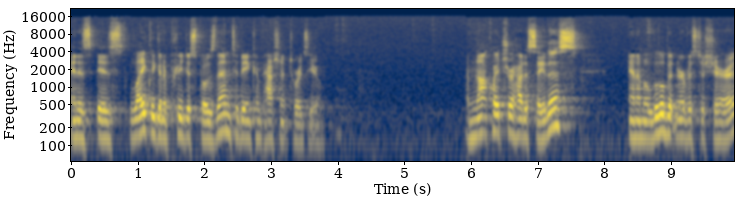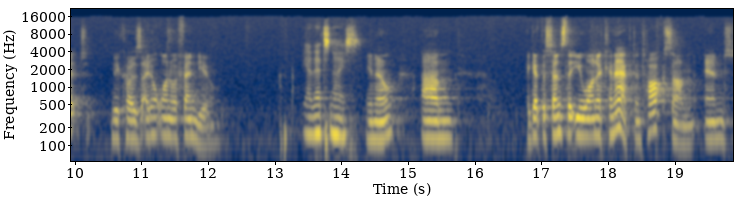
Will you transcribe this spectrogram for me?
and is, is likely going to predispose them to being compassionate towards you. I'm not quite sure how to say this, and I'm a little bit nervous to share it because I don't want to offend you. Yeah, that's nice. You know? Um, I get the sense that you want to connect and talk some, and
